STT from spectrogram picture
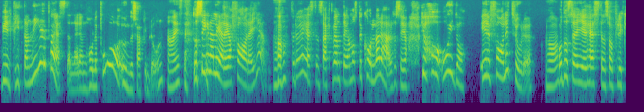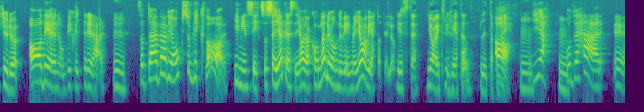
vill titta ner på hästen när den håller på och undersöker bron. ja. Då signalerar jag fara igen. För då har hästen sagt, vänta jag måste kolla det här. Och så säger jag, jaha oj då, är det farligt tror du? Ja. Och då säger hästen som flyktdjur, då, ja det är det nog, vi skiter i det här. Mm. Så där behöver jag också bli kvar i min sits och säga till hästen, ja jag kollar du om du vill men jag vet att det är lugnt. Just det. Jag är tryggheten. Lita på Ja. mig. Mm. Ja, Mm. och det här eh,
